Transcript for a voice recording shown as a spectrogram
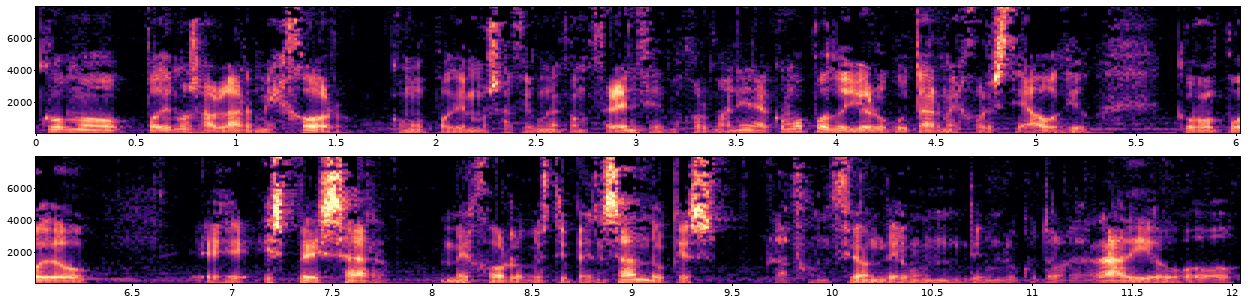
cómo podemos hablar mejor, cómo podemos hacer una conferencia de mejor manera, cómo puedo yo locutar mejor este audio, cómo puedo eh, expresar mejor lo que estoy pensando, que es la función de un, de un locutor de radio o,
